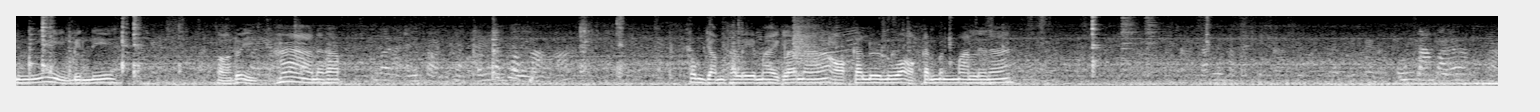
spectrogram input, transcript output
นี่บินนี้ ต่อด้วยอีก5นะครับต้มยำทะเลมาอีกแล้วนะ ออกกันรัวๆออกกันมันๆเลยนะอุ้มตามไปแล้วค่ะ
